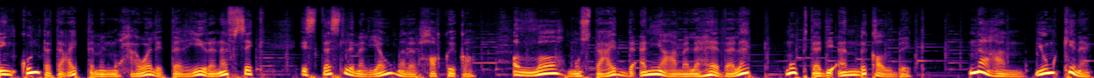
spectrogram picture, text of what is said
إن كنت تعبت من محاولة تغيير نفسك استسلم اليوم للحقيقة. الله مستعد أن يعمل هذا لك مبتدئا بقلبك. نعم يمكنك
